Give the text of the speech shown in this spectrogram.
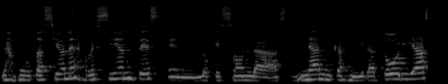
las mutaciones recientes en lo que son las dinámicas migratorias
